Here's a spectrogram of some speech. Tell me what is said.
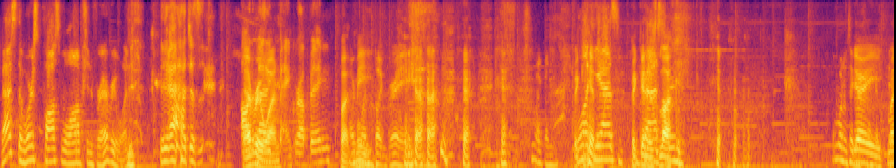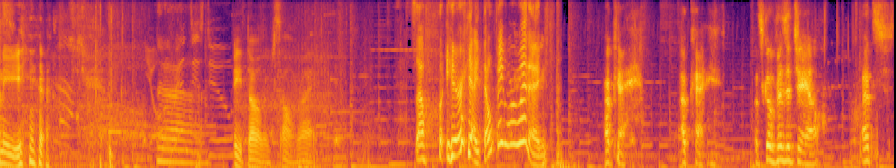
That's the worst possible option for everyone. Yeah, just Everyone. bankrupting. but me. but Gray. Begin- Lucky ass beginner's luck. I'm gonna take a Yay, fucking money! Your rent is due. Eight dollars, alright. So Erie, I don't think we're winning. Okay. Okay. Let's go visit jail. Let's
